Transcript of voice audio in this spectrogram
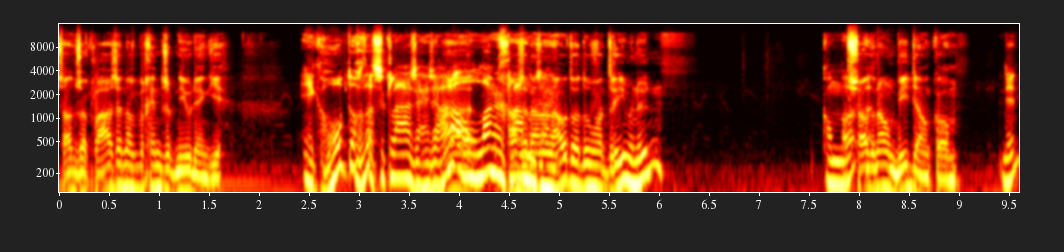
Zouden ze al klaar zijn of beginnen ze opnieuw, denk je? Ik hoop toch dat ze klaar zijn. Ze hadden Eh, al langer Gaan klaar ze dan een zijn. auto doen van drie minuten? Kom, Of zou er nou een beatdown komen? dit-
